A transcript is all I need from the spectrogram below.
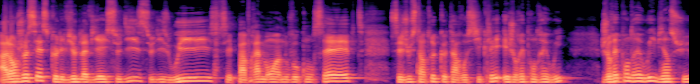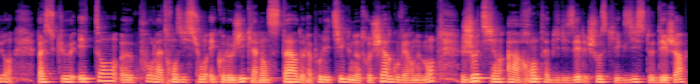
Alors je sais ce que les vieux de la vieille se disent, se disent oui, c'est pas vraiment un nouveau concept, c'est juste un truc que t'as recyclé, et je répondrai oui, je répondrai oui, bien sûr, parce que étant euh, pour la transition écologique à l'instar de la politique de notre cher gouvernement, je tiens à rentabiliser les choses qui existent déjà,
